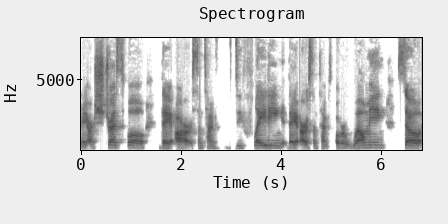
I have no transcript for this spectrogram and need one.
they are stressful, they are sometimes deflating, they are sometimes overwhelming. So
